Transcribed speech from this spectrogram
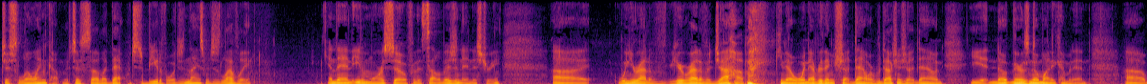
just low income, it's just stuff like that, which is beautiful, which is nice, which is lovely. And then even more so for the television industry, uh, when you're out of you're out of a job, you know, when everything's shut down, when production shut down, you, no, there's no money coming in. Uh,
